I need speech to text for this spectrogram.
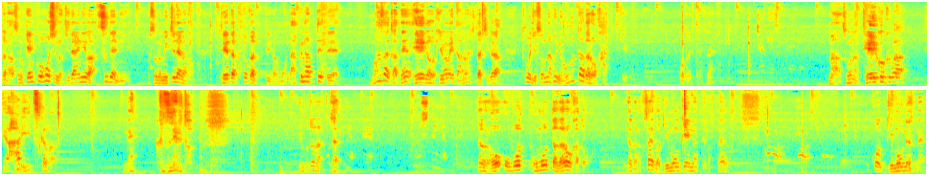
からその健康方針の時代にはすでにその道長の邸宅とかっていうのはもうなくなっててまさかね映画を極めたあの人たちが当時そんなふうに思っただろうかっていうことを言ってるんですね。まあそんな帝国はやはりいつかはね崩れると。いうことなんですね。だからおおぼ思っただろうかと。だから最後は疑問形になってますね。これ疑問ですね。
